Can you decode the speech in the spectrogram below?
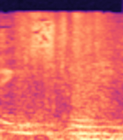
Killing spree.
